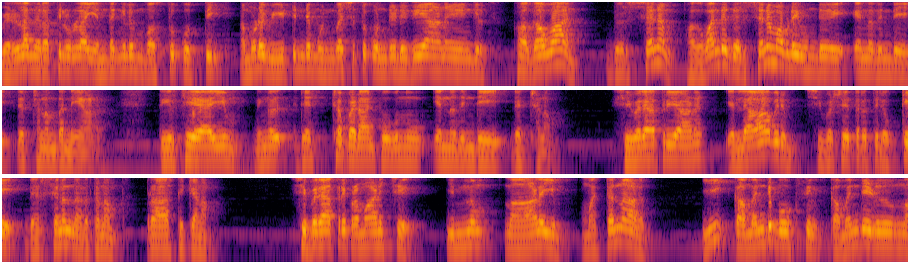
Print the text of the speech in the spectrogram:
വെള്ള നിറത്തിലുള്ള എന്തെങ്കിലും വസ്തു കൊത്തി നമ്മുടെ വീട്ടിന്റെ മുൻവശത്ത് കൊണ്ടിടുകയാണ് എങ്കിൽ ഭഗവാൻ ദർശനം ഭഗവാന്റെ ദർശനം അവിടെ ഉണ്ട് എന്നതിന്റെ ലക്ഷണം തന്നെയാണ്. തീർച്ചയായും നിങ്ങൾ രക്ഷപ്പെടാൻ പോകുന്നു എന്നതിന്റെ ലക്ഷണം. ശിവരാത്രിയാണ് എല്ലാവരും ശിവക്ഷേത്രത്തിലൊക്കെ ദർശനം നടത്തണം പ്രാർത്ഥിക്കണം. ശിവരാത്രി പ്രമാണിച്ച് ഇന്നും നാളെയും മറ്റന്നാളും ഈ കമന്റ് ബോക്സിൽ കമന്റ് എഴുതുന്ന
